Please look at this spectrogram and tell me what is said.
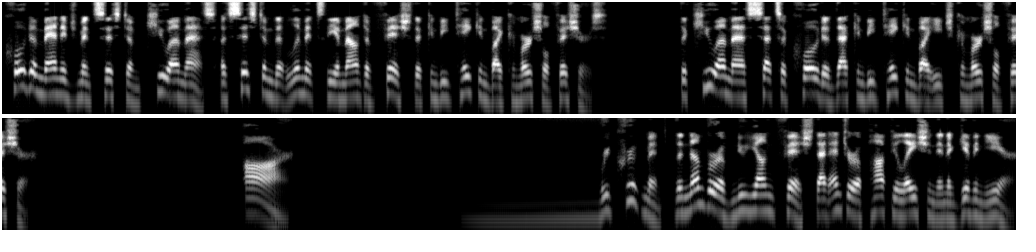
Quota Management System QMS, a system that limits the amount of fish that can be taken by commercial fishers. The QMS sets a quota that can be taken by each commercial fisher. R Recruitment, the number of new young fish that enter a population in a given year.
